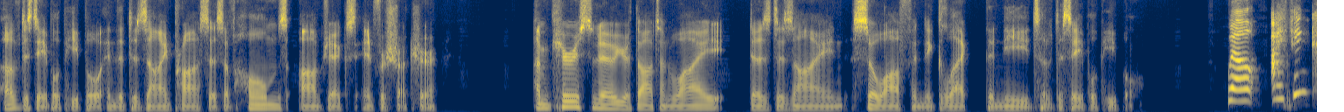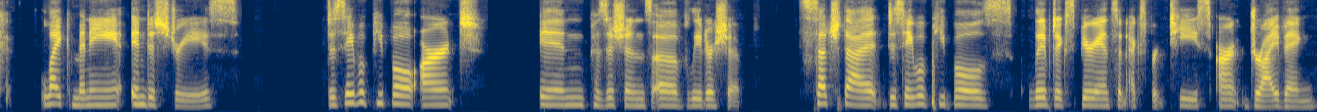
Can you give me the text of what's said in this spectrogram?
of disabled people in the design process of homes, objects, infrastructure. I'm curious to know your thoughts on why does design so often neglect the needs of disabled people? Well, I think like many industries, disabled people aren't in positions of leadership such that disabled people's lived experience and expertise aren't driving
